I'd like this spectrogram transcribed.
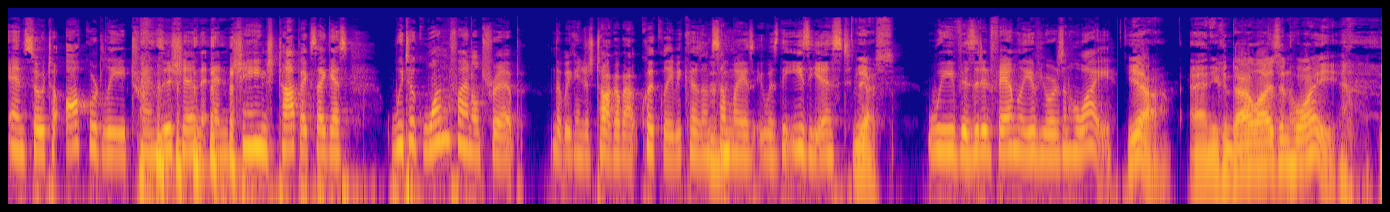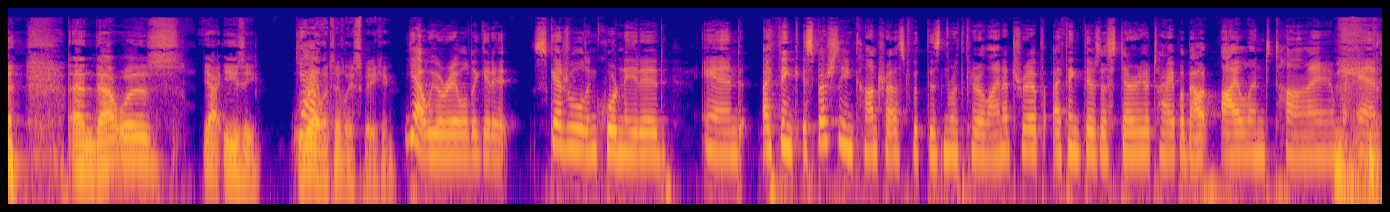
And so to awkwardly transition and change topics, I guess we took one final trip that we can just talk about quickly because in mm-hmm. some ways it was the easiest. Yes. We visited family of yours in Hawaii. Yeah. And you can dialyze in Hawaii. and that was, yeah, easy. Yeah. Relatively speaking. Yeah. We were able to get it scheduled and coordinated. And I think, especially in contrast with this North Carolina trip, I think there's a stereotype about island time and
